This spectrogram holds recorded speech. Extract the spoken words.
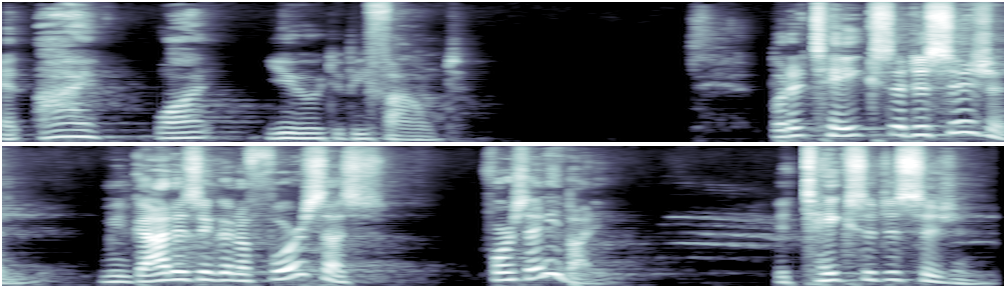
And I want you to be found. But it takes a decision. I mean, God isn't going to force us, force anybody. It takes a decision,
